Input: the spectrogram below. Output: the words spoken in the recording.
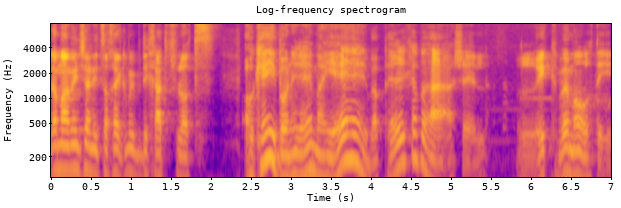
לא מאמין שאני צוחק מבדיחת פלוץ. אוקיי, בוא נראה מה יהיה בפרק הבא של ריק ומורטי.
